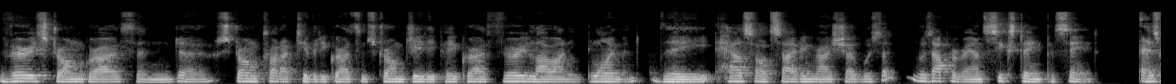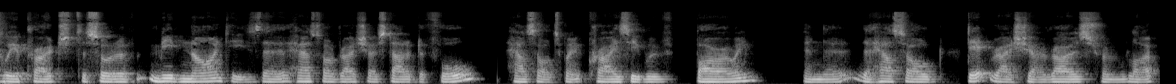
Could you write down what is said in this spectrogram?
very strong growth and uh, strong productivity growth and strong GDP growth, very low unemployment, the household saving ratio was was up around 16% as we approached the sort of mid 90s, the household ratio started to fall. Households went crazy with borrowing, and the, the household debt ratio rose from like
